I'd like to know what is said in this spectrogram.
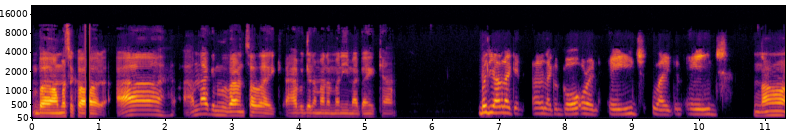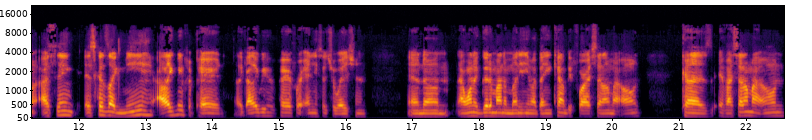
But um, what's it called? Uh, I'm not gonna move out until like I have a good amount of money in my bank account. but do you have like an uh, like a goal or an age, like an age? No, I think it's because like me, I like being prepared. Like I like being prepared for any situation, and um, I want a good amount of money in my bank account before I set on my own. Because if I set on my own,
